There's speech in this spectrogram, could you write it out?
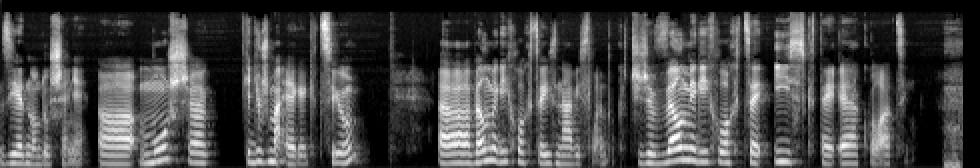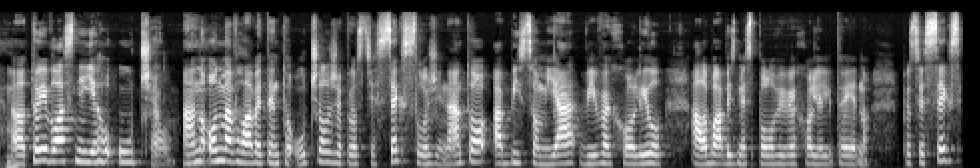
Zjednodušene. Uh, muž, keď už má erekciu, uh, veľmi rýchlo chce ísť na výsledok. Čiže veľmi rýchlo chce ísť k tej ejakulácii. Uh-huh. Uh, to je vlastne jeho účel. Áno, on má v hlave tento účel, že proste sex slúži na to, aby som ja vyvrcholil, alebo aby sme spolu vyvrcholili, to je jedno. Proste sex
